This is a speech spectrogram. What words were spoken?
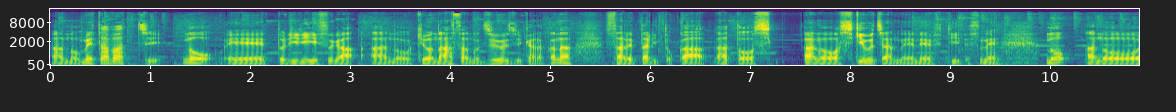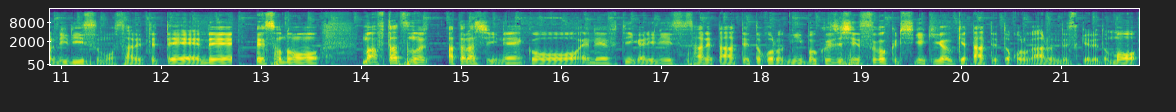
あのメタバッチの、えー、っとリリースがあの今日の朝の10時からかなされたりとかあとあの式部ちゃんの NFT ですねのあのリリースもされててでそのまあ2つの新しいねこう NFT がリリースされたっていうところに僕自身すごく刺激が受けたっていうところがあるんですけれども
